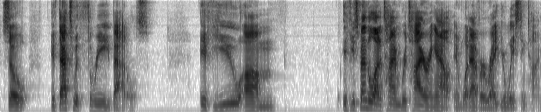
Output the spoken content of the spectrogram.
so if that's with three battles, if you um if you spend a lot of time retiring out and whatever, right, you're wasting time.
